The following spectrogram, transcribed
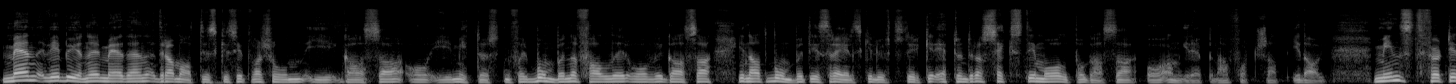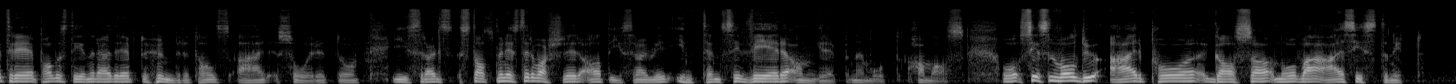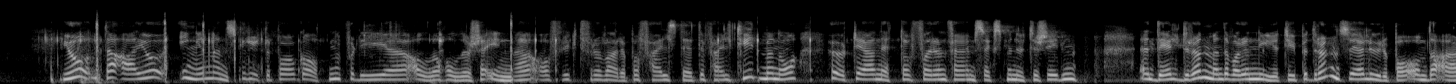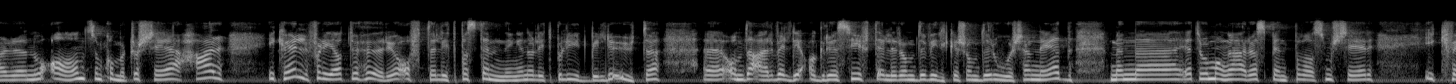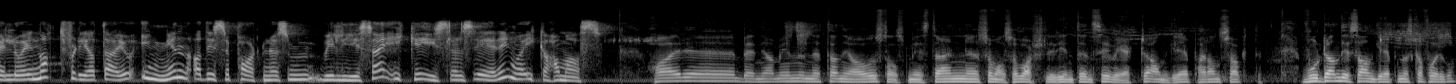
Men vi begynner med den dramatiske situasjonen i Gaza og i Midtøsten. For bombene faller over Gaza. I natt bombet israelske luftstyrker 160 mål på Gaza, og angrepene har fortsatt i dag. Minst 43 palestinere er drept, hundretalls er såret. Og Israels statsminister varsler at Israel vil intensivere angrepene mot Hamas. Og Sissel Wold, du er på Gaza nå. Hva er siste nytt? Jo, det er jo ingen mennesker ute på gaten fordi eh, alle holder seg inne av frykt for å være på feil sted til feil tid. Men nå hørte jeg nettopp for en fem-seks minutter siden en del drønn, men det var en nye type drønn, så jeg lurer på om det er noe annet som kommer til å skje her i kveld. fordi at du hører jo ofte litt på stemningen og litt på lydbildet ute eh, om det er veldig aggressivt eller om det virker som det roer seg ned. Men eh, jeg tror mange her er spent på hva som skjer i kveld og i natt. fordi at det er jo ingen av disse partene som vil gi seg. Ikke Israels regjering og ikke Hamas. Har eh, Benjamin Netanyahu, statsministeren, eh, som altså varsler intensiverte angrep, har han sagt hvordan disse angrepene skal foregå?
